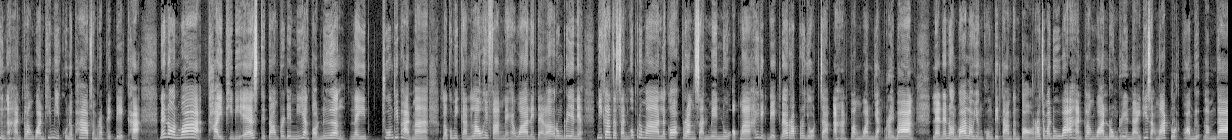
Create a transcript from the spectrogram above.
ถึงอาหารกลางวันที่มีคุณภาพสำหรับเด็กๆค่ะ แน่นอนว่าไทย PBS ติดตามประเด็นนี้อย่างต่อเนื่องใน ช่วงที่ผ่านมา เราก็มีการเล่าให้ฟังนะคะว่าในแต่ละโรงเรียนเนี่ยมีการจัดสรรงบประมาณ แล้วก็รังสรรค์เมนูออกมาให้เด็กๆ ได้รับประโยชน์จากอาหารกลางวันอย่างไรบ้าง และแน่นอนว่าเรายังคงติดตามกันต่อ เราจะมาดูว่าอาหารกลางวันโรงเรียนไหนที่สามารถลดความเหลื่อมล้ำได้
